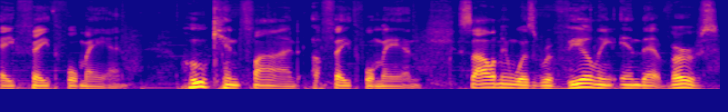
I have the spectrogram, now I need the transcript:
a faithful man? Who can find a faithful man? Solomon was revealing in that verse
